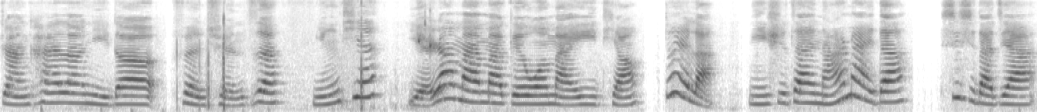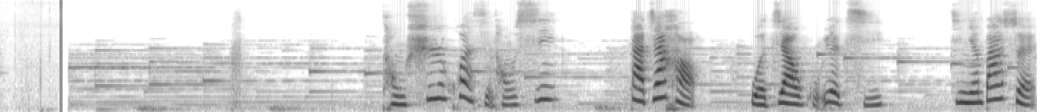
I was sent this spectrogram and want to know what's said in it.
展开了你的粉裙子。明天也让妈妈给我买一条。对了，你是在哪儿买的？谢谢大家。童诗唤醒童心。大家好，我叫古月琪，今年八岁，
